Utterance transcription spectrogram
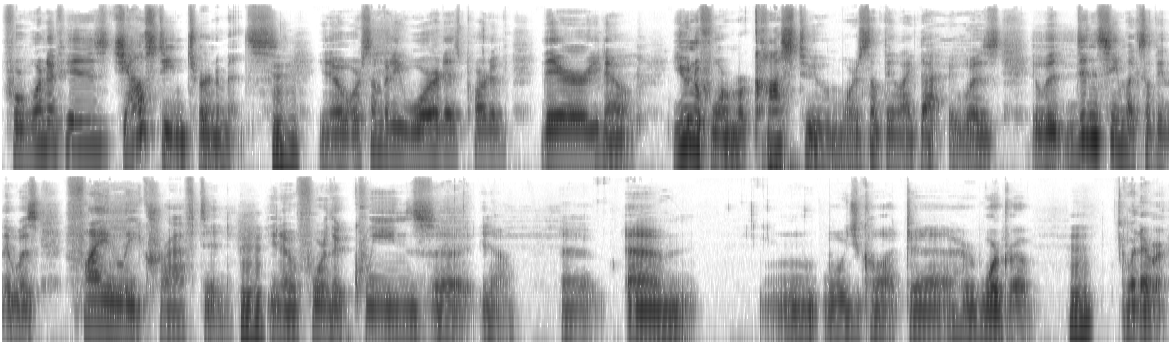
for one of his jousting tournaments, Mhm. you know, or somebody wore it as part of their, you know, uniform or costume or something like that. It was it was didn't seem like something that was finely crafted, Mhm. you know, for the queen's, uh, you know, uh, um, what would you call it? Uh, her wardrobe, Mhm. whatever.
